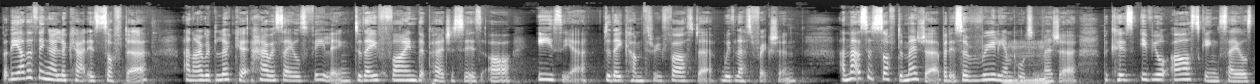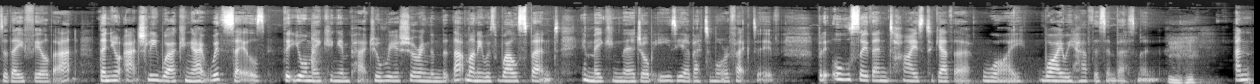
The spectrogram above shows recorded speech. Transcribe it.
But the other thing I look at is softer, and I would look at how are sales feeling? Do they find that purchases are easier? Do they come through faster with less friction? And that's a softer measure, but it's a really important mm. measure because if you're asking sales, do they feel that? Then you're actually working out with sales that you're making impact. You're reassuring them that that money was well spent in making their job easier, better, more effective. But it also then ties together why why we have this investment. Mm-hmm. And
